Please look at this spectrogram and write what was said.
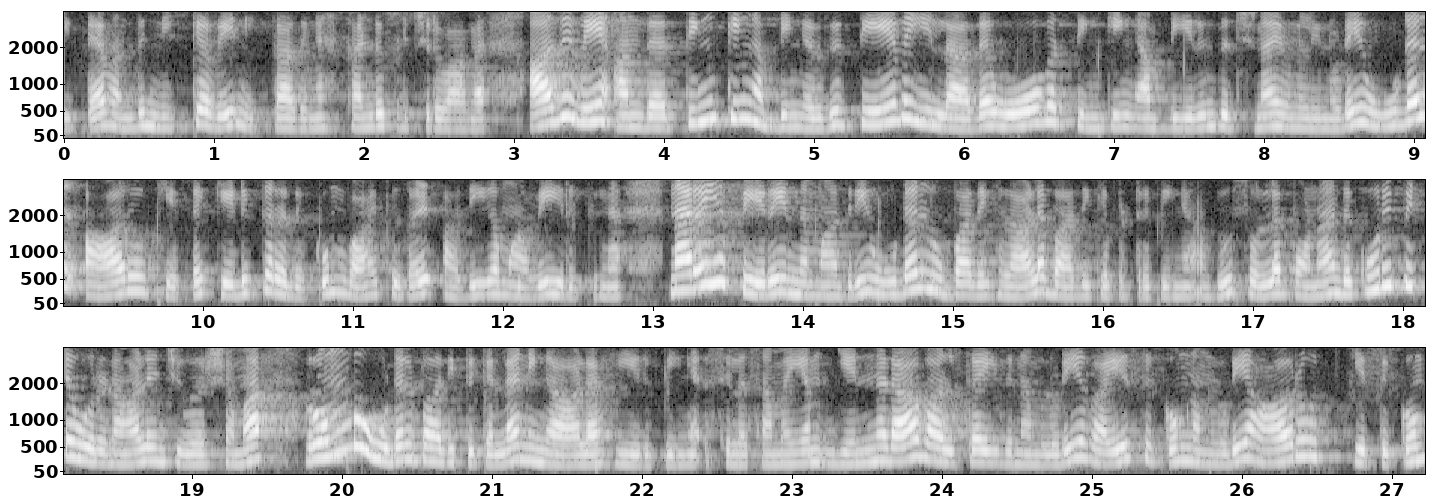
கிட்ட வந்து நிற்கவே நிற்காதுங்க கண்டுபிடிச்சிருவாங்க அதுவே அந்த திங்கிங் அப்படிங்கிறது தேவையில்லாத ஓவர் திங்கிங் அப்படி இருந்துச்சுன்னா இவங்களினுடைய உடல் ஆரோக்கியத்தை கெடுக்கிறதுக்கும் வாய்ப்புகள் அதிகமாகவே இருக்குங்க. நிறைய பேர் இந்த மாதிரி உடல் உபாதைகளால் பாதிக்கப்பட்டிருப்பீங்க. அதுவும் சொல்லப்போனால் இந்த குறிப்பிட்ட ஒரு நாலஞ்சு வருஷமாக ரொம்ப உடல் பாதிப்புக்கெல்லாம் நீங்கள் ஆளாகி இருப்பீங்க. சில சமயம் என்னடா வாழ்க்கை இது நம்மளுடைய வயசுக்கும் நம்மளுடைய ஆரோக்கியத்துக்கும்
